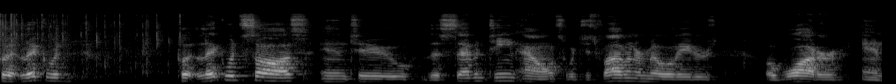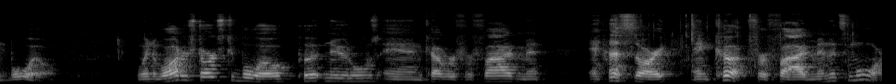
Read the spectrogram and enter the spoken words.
Put liquid put liquid sauce into the 17 ounce, which is 500 milliliters of water and boil. When the water starts to boil, put noodles and cover for five minutes. sorry, and cook for five minutes more.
